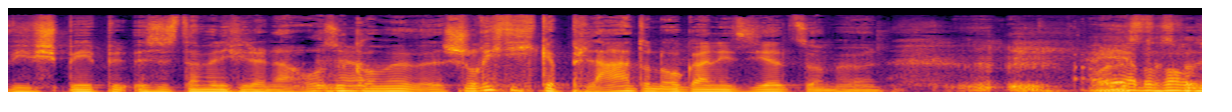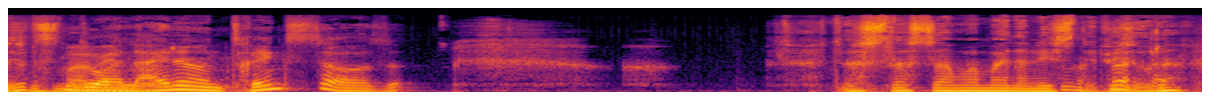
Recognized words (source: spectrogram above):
wie spät ist es dann, wenn ich wieder nach Hause komme? Schon richtig geplant und organisiert so im Hören. Ey, das- aber das, warum sitzt du alleine und trinkst zu Hause? Das, das sagen wir mal in der nächsten Episode.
